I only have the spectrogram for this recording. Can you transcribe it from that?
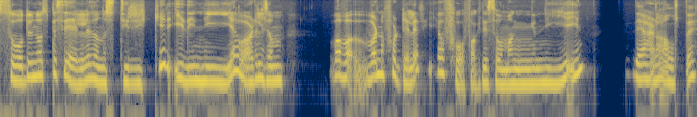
Så du noen spesielle sånne styrker i de nye? Var det liksom var var det noen fordeler i å få faktisk så mange nye inn? Det er det alltid.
